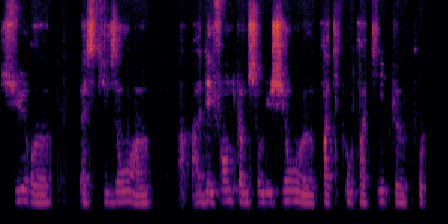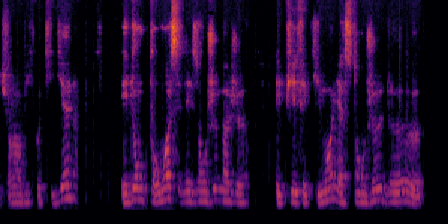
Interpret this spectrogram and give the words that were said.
sur bah, ce qu'ils ont à, défendre comme solution pratico-pratique sur leur vie quotidienne. Et donc, pour moi, c'est des enjeux majeurs. Et puis effectivement, il y a cet enjeu de euh,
